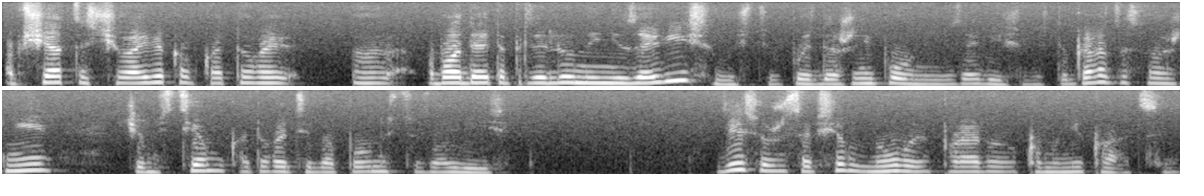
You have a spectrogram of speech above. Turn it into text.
общаться с человеком, который э, обладает определенной независимостью, пусть даже не полной независимостью, гораздо сложнее, чем с тем, который от тебя полностью зависит. Здесь уже совсем новые правила коммуникации.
